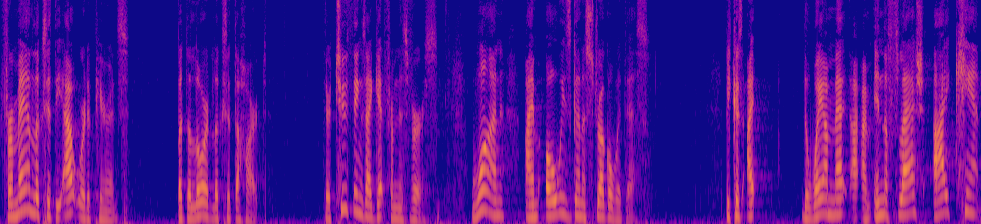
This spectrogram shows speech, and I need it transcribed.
For man looks at the outward appearance, but the Lord looks at the heart. There are two things I get from this verse. One, I'm always going to struggle with this. Because I the way I'm met, I'm in the flesh, I can't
